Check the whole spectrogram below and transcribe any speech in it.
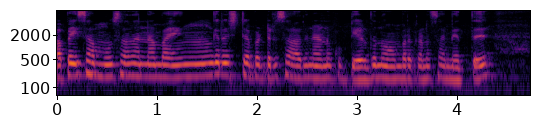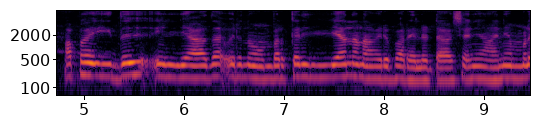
അപ്പോൾ ഈ സമൂസ എന്ന് പറഞ്ഞാൽ ഭയങ്കര ഇഷ്ടപ്പെട്ടൊരു സാധനമാണ്. കുട്ടികൾക്ക് നോമ്പറക്കണ സമയത്ത് അപ്പോൾ ഇത് ഇല്ലാതെ ഒരു നോമ്പർക്കലില്ല എന്നാണ് അവർ പറയൽ കേട്ടോ പക്ഷെ ഞാൻ നമ്മൾ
